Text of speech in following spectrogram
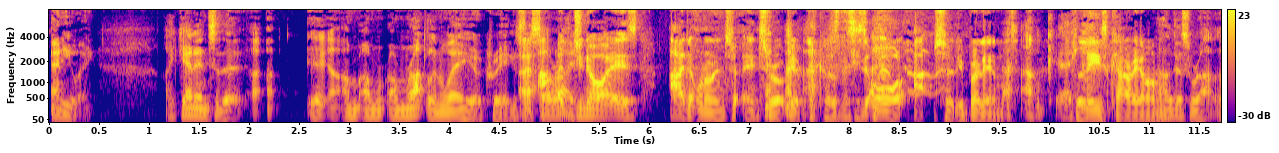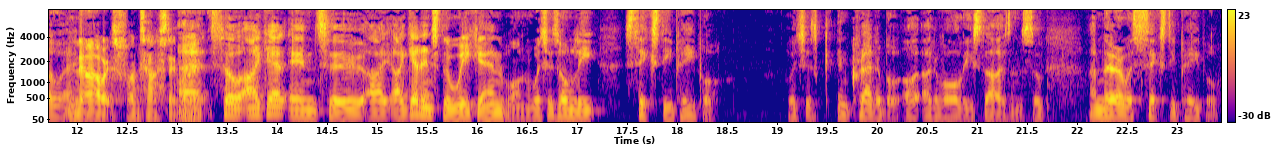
Anyway, I get into the. Uh, uh, I'm, I'm, I'm rattling away here, Craig. Is this Uh, all right? Do you know what it is? I don't want to inter- interrupt you because this is all absolutely brilliant. Okay. Please carry on. I'll just rattle away. No, it's fantastic, mate. Uh, so I get into I, I get into the weekend one, which is only sixty people, which is incredible out of all these thousands. So I'm there with sixty people,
